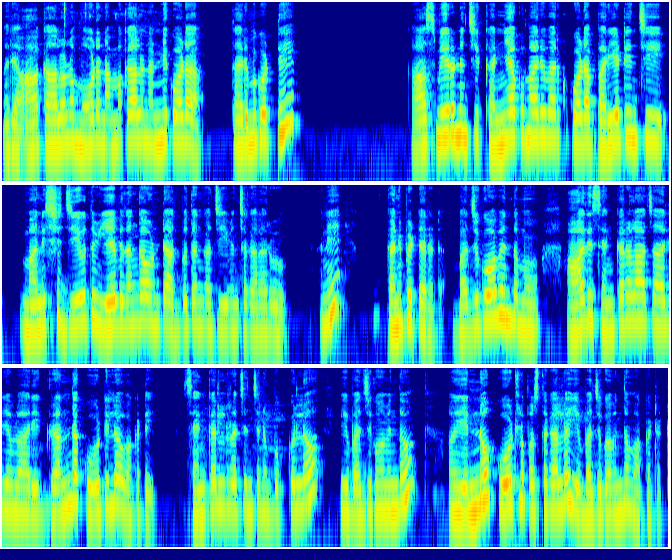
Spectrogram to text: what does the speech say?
మరి ఆ కాలంలో మూఢనమ్మకాలనన్నీ కూడా తరిమికొట్టి కాశ్మీర్ నుంచి కన్యాకుమారి వరకు కూడా పర్యటించి మనిషి జీవితం ఏ విధంగా ఉంటే అద్భుతంగా జీవించగలరు అని కనిపెట్టారట. భజగోవిందము ఆది శంకరాచార్య వారి గ్రంథ కోటిలో ఒకటి. శంకరులు రచించిన బుక్కుల్లో ఈ భజగోవిందం ఎన్నో కోట్ల పుస్తకాల్లో ఈ భజగోవిందం ఒకటట.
